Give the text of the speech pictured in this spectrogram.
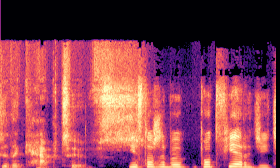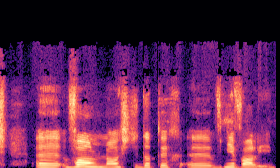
to the captives. jest to, żeby potwierdzić e, wolność do tych e, w niewoli.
